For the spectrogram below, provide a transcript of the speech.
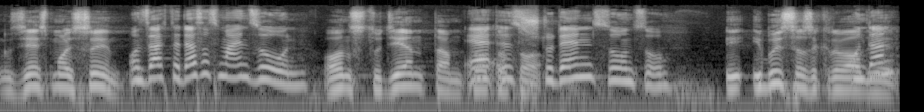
здесь мой сын, und sagte, das ist mein Sohn. он студент там, Er то-то, ist то. Student, so und so. И, и быстро закрывал Und dann дверь,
